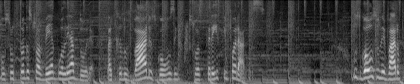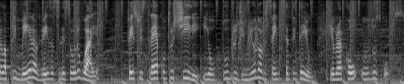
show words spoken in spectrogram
mostrou toda a sua veia goleadora, marcando vários gols em suas três temporadas. Os gols o levaram pela primeira vez à seleção uruguaia. Fez sua estreia contra o Chile em outubro de 1971 e marcou um dos gols.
